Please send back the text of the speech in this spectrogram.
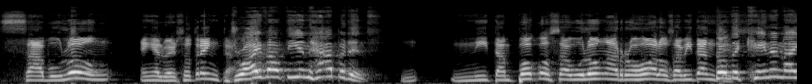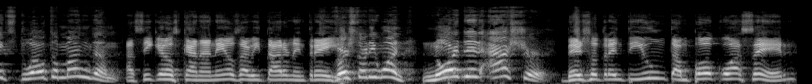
Zabulón en el verso 30, drive out the inhabitants. ni tampoco Zabulón arrojó a los So the habitantes. Canaanites dwelt among them. Así que los cananeos habitaron entre ellos. Verse 31, nor did Asher Verso 31, tampoco hacer,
